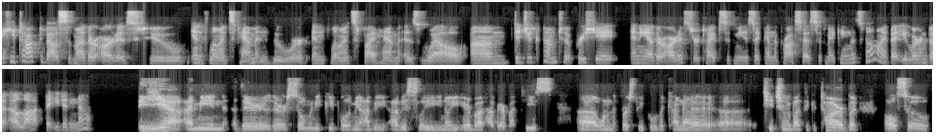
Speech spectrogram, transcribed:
he talked about some other artists who influenced him and who were influenced by him as well. Um, did you come to appreciate any other artists or types of music in the process of making this film? I bet you learned a, a lot that you didn't know. Yeah, I mean, there there are so many people. I mean, obviously, you know, you hear about Javier Batiz, uh, one of the first people to kind of uh, teach him about the guitar, but also,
